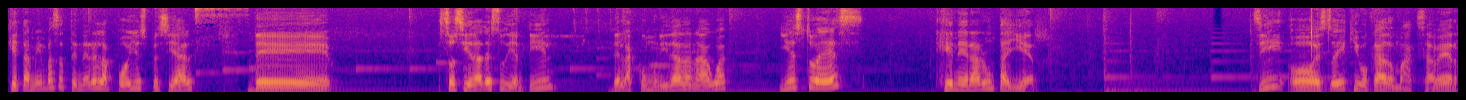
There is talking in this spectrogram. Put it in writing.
Que también vas a tener el apoyo especial de sociedad estudiantil, de la comunidad Anáhuac. Y esto es generar un taller. ¿Sí? ¿O estoy equivocado, Max? A ver.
